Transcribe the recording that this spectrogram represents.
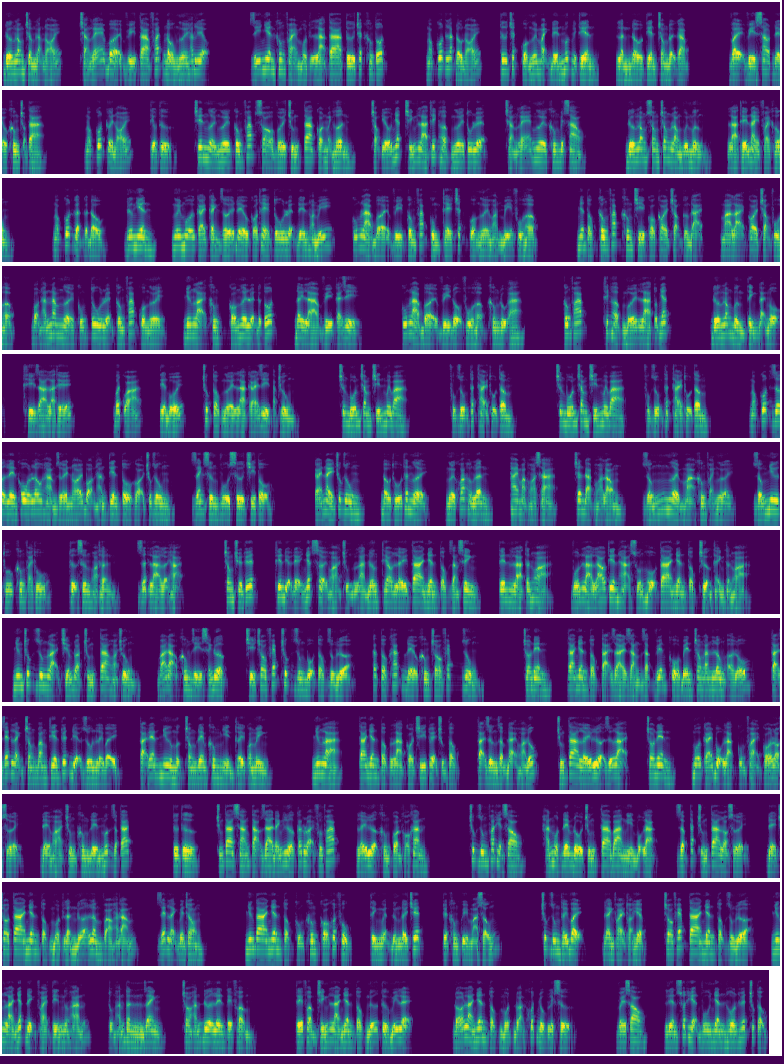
Đường long trầm lặng nói, chẳng lẽ bởi vì ta phát nổ ngươi hắc liệu? Dĩ nhiên không phải một là ta tư chất không tốt. Ngọc cốt lắc đầu nói, tư chất của ngươi mạnh đến mức n tiên, lần đầu tiên trong đời gặp. Vậy vì sao đều không chọn ta? Ngọc cốt cười nói, tiểu tử, trên người ngươi công pháp so với chúng ta còn mạnh hơn, trọng yếu nhất chính là thích hợp ngươi tu luyện, chẳng lẽ ngươi không biết sao? Đường long song trong lòng vui mừng, là thế này phải không? Ngọc cốt gật gật đầu, đương nhiên, ngươi mỗi cái cảnh giới đều có thể tu luyện đến hoàn mỹ, cũng là bởi vì công pháp cùng thể chất của ngươi hoàn mỹ phù hợp. Nhân tộc công pháp không chỉ có coi trọng cường đại, mà lại coi trọng phù hợp, bọn hắn năm người cũng tu luyện công pháp của ngươi, nhưng lại không có ngươi luyện được tốt, đây là vì cái gì? Cũng là bởi vì độ phù hợp không đủ a. Công pháp, thích hợp mới là tốt nhất. Đường long bừng tỉnh đại ngộ, thì ra là thế. Bất quá, tiền bối, chúc tộc người là cái gì tập trung chương bốn trăm chín mươi ba. Phục dụng thất thải thủ tâm. Chương bốn trăm chín mươi ba, phục dụng thất thải thủ tâm ngọc cốt giơ lên khô lâu hàm dưới nói bọn hắn tiên tổ gọi trúc dung, danh sưng vu sư chi tổ. Cái này trúc dung, đầu thú thân người người khoác hồng lân, hai mặc hỏa xả, chân đạp hỏa long, giống người mà không phải người, giống như thú không phải thú, tự xưng hỏa thần, rất là lợi hại. Trong truyền thuyết, thiên địa đệ nhất sợi hỏa chủng là nương theo lấy ta nhân tộc giáng sinh, tên là tân hỏa, vốn là lao thiên hạ xuống hộ ta nhân tộc trưởng thành thần hỏa. Nhưng trúc dung lại chiếm đoạt chúng ta hỏa chủng, bá đạo không gì sánh được, chỉ cho phép trúc dung bộ tộc dùng lửa, các tộc khác đều không cho phép dùng. Cho nên, ta nhân tộc tại dài rằng giặc viễn cổ bên trong ăn lông ở lỗ tại rét lạnh trong băng thiên tuyết địa run lầy bầy tại đen như mực trong đêm không nhìn thấy quan minh. Nhưng là, ta nhân tộc là có trí tuệ chủng tộc, tại rừng rậm đại hỏa lúc, chúng ta lấy lửa giữ lại, cho nên, mỗi cái bộ lạc cũng phải có lò sưởi, để hỏa trùng không đến mức dập tắt. Từ từ, chúng ta sáng tạo ra đánh lửa các loại phương pháp, lấy lửa không còn khó khăn. Trúc dung phát hiện sau, hắn một đêm đổ chúng ta ba nghìn bộ lạc, dập tắt chúng ta lò sưởi, để cho ta nhân tộc một lần nữa lâm vào hát cám rét lạnh bên trong. Nhưng ta nhân tộc cũng không có khuất phục, tình nguyện đứng đấy chết, tuyệt không quỷ mà sống trúc dung thấy vậy, đành phải thỏa hiệp, cho phép ta nhân tộc dùng lửa, nhưng là nhất định phải tín ngưỡng hắn, tụng hắn thần danh, cho hắn đưa lên tế phẩm. Tế phẩm chính là nhân tộc nữ tử mỹ lệ. Đó là nhân tộc một đoạn khuất nhục lịch sử. Về sau, liền xuất hiện vu nhân hôn huyết trúc tộc.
